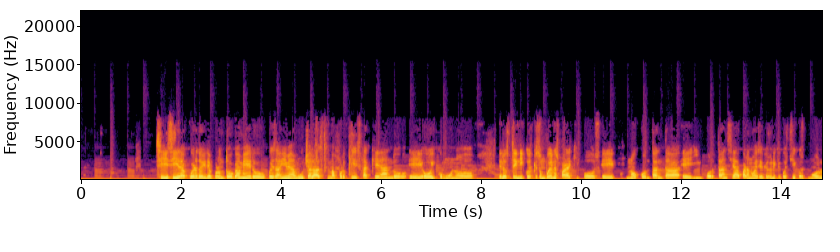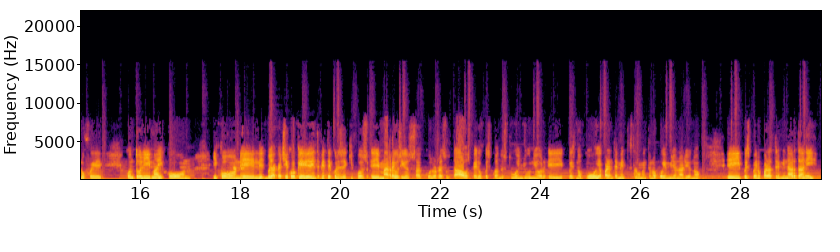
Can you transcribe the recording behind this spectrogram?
Sí, sí, de acuerdo. Y de pronto Gamero, pues a mí me da mucha lástima porque está quedando eh, hoy como uno de los técnicos que son buenos para equipos eh, no con tanta eh, importancia, para no decir que son equipos chicos, como lo fue con Tolima y con, y con el Boyacá Chico, que evidentemente con esos equipos eh, más reducidos sacó los resultados, pero pues cuando estuvo en Junior pues no pudo y aparentemente hasta el momento no pudo en Millonarios, ¿no? y pues bueno, para terminar, Dani,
